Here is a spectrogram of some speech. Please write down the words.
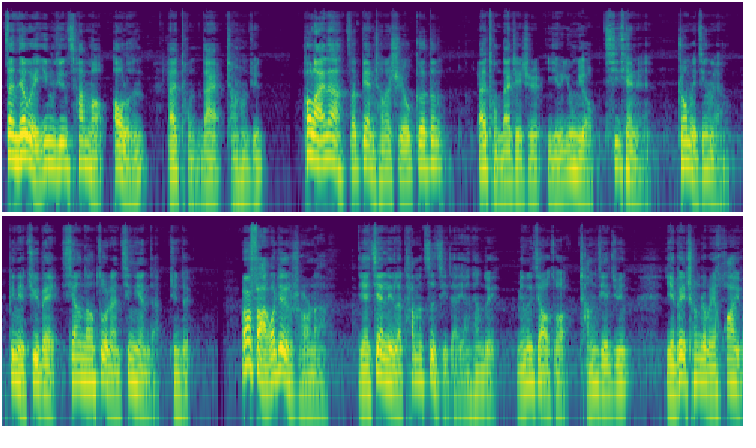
暂交给英军参谋奥伦来统带常胜军。后来呢，则变成了是由戈登来统带这支已经拥有七千人、装备精良，并且具备相当作战经验的军队。而法国这个时候呢，也建立了他们自己的洋枪队，名字叫做长捷军，也被称之为花勇。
